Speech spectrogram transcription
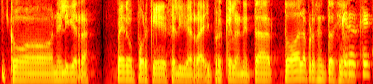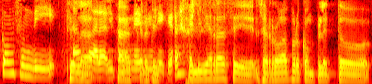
No, con Eli Guerra, pero porque es Eli Guerra y porque la neta, toda la presentación... Creo que confundí la- Amaral ah, con Guerra. Eli Guerra se, se roba por completo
